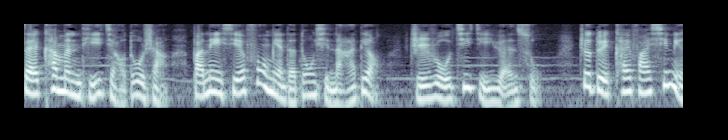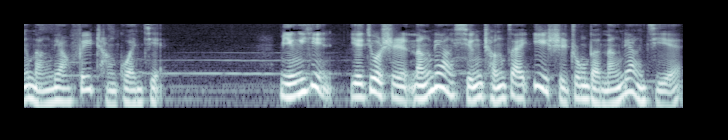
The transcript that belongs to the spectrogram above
在看问题角度上，把那些负面的东西拿掉，植入积极元素，这对开发心灵能量非常关键。明印，也就是能量形成在意识中的能量结，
